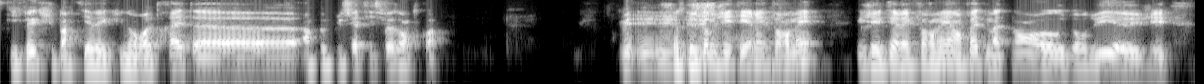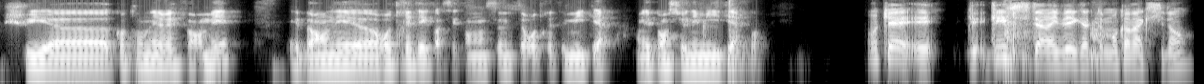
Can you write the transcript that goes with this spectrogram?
ce qui fait que je suis parti avec une retraite euh, un peu plus satisfaisante, quoi. Mais, Parce que comme j'ai été réformé, j'ai été réformé. En fait, maintenant, aujourd'hui, euh, je suis euh, quand on est réformé, eh ben on est retraité, quoi. C'est quand on est retraité militaire, on est pensionné militaire, quoi. Ok. Et qu'est-ce qui t'est arrivé exactement comme accident?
